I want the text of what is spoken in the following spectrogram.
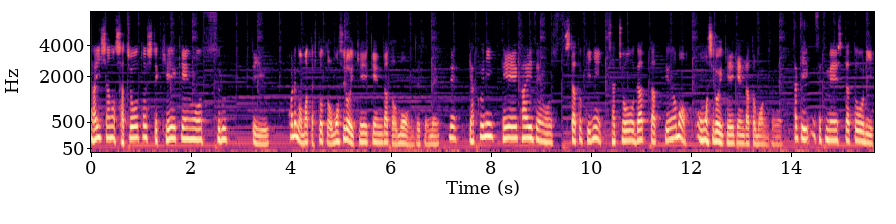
会社の社長として経験をするっていうこれもまた一つ面白い経験だと思うんですよね。で逆に経営改善をした時に社長だったっていうのも面白い経験だと思うんですよね。さっき説明した通り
